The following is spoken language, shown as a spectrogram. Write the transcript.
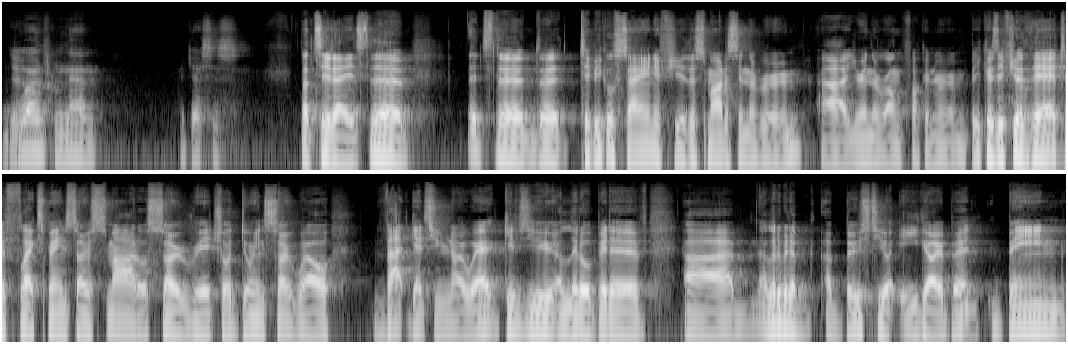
Yeah. Learn from them. I guess is That's it. Eh? It's the it's the the typical saying: if you're the smartest in the room, uh, you're in the wrong fucking room. Because if you're there to flex being so smart or so rich or doing so well, that gets you nowhere. It gives you a little bit of uh, a little bit of a boost to your ego. But being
